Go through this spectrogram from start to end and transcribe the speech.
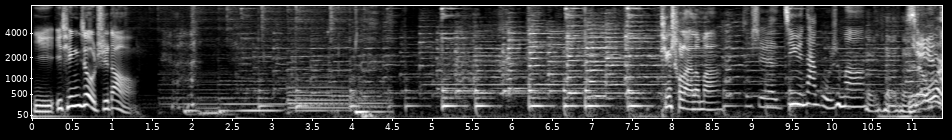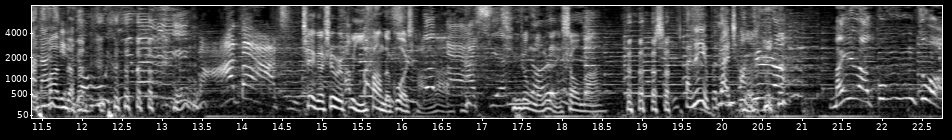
你一听就知道。听出来了吗？这是金韵大鼓是吗？这 闲人马大姐有一位。马大姐，这个是不是不宜放的过长啊？听众能忍受吗？反正也不太长。啊，没了工作，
